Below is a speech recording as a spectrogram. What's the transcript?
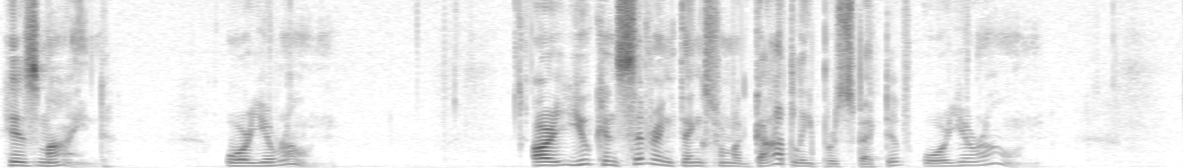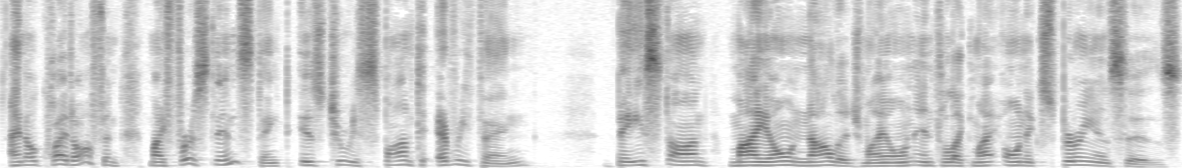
his mind or your own? Are you considering things from a godly perspective or your own? I know quite often my first instinct is to respond to everything based on my own knowledge, my own intellect, my own experiences.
